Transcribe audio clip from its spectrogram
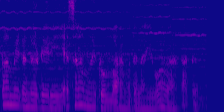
Pamit undur diri. Assalamualaikum warahmatullahi wabarakatuh.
